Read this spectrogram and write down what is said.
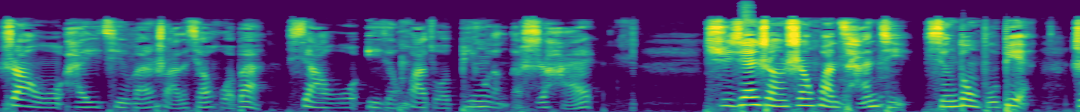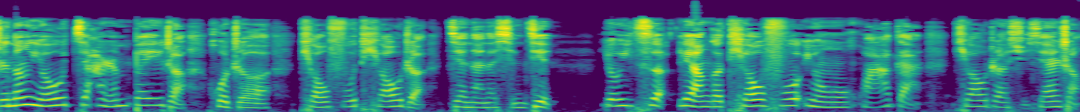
上午还一起玩耍的小伙伴，下午已经化作冰冷的尸骸。许先生身患残疾，行动不便，只能由家人背着或者挑夫挑着艰难的行进。有一次，两个挑夫用滑杆挑着许先生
